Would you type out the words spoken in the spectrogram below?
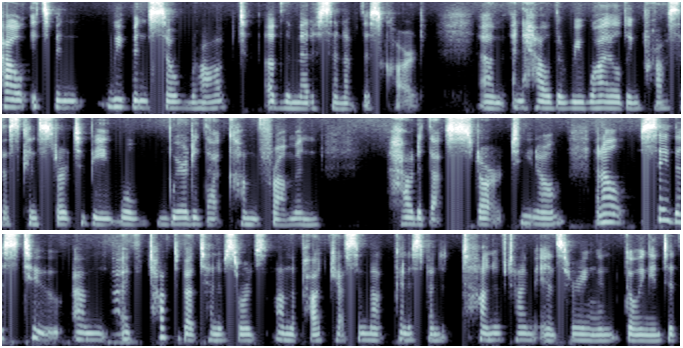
how it's been, we've been so robbed of the medicine of this card. Um, and how the rewilding process can start to be well, where did that come from? And how did that start you know and i'll say this too um, i've talked about ten of swords on the podcast i'm not going to spend a ton of time answering and going into the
